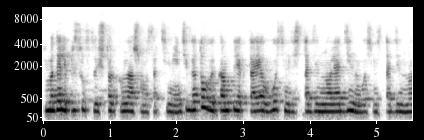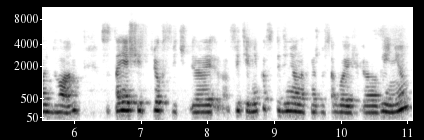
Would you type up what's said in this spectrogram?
модели, присутствующие только в нашем ассортименте. Готовые комплекты AL8101 и 8102, состоящие из трех э, светильников, соединенных между собой э, в линию.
